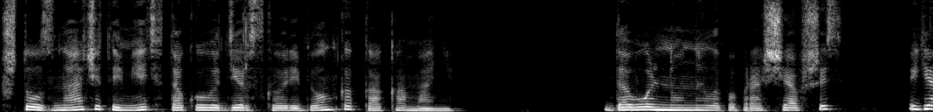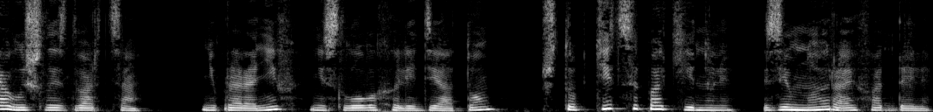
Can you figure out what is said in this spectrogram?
что значит иметь такого дерзкого ребенка, как Амани. Довольно уныло попрощавшись, я вышла из дворца, не проронив ни слова Халиде о том, что птицы покинули земной рай Фадделя.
